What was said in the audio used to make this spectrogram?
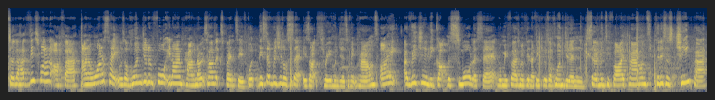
So they had this one on offer and I want to say it was £149. I know it sounds expensive, but this original set is like 300 something pounds. I originally got the smaller set when we first moved in. I think it was 100 175 pounds. So this is cheaper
